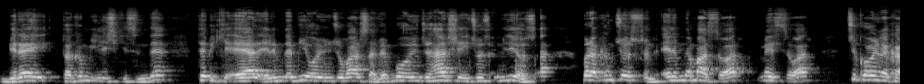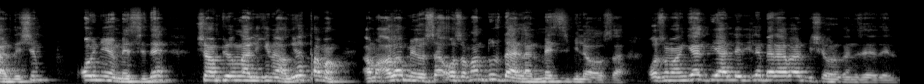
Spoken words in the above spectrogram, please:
birey takım ilişkisinde tabii ki eğer elimde bir oyuncu varsa ve bu oyuncu her şeyi çözebiliyorsa bırakın çözsün. Elimde Messi var, Messi var. Çık oyna kardeşim. Oynuyor Messi de. Şampiyonlar Ligi'ni alıyor tamam. Ama alamıyorsa o zaman dur derler Messi bile olsa. O zaman gel diğerleriyle beraber bir şey organize edelim.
